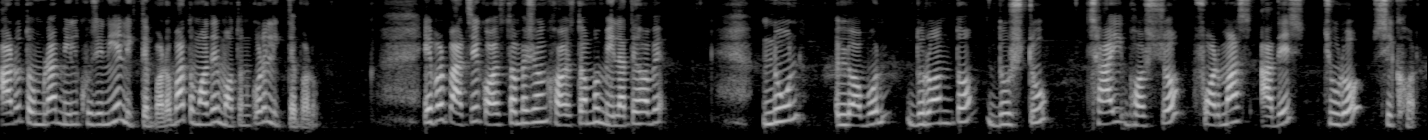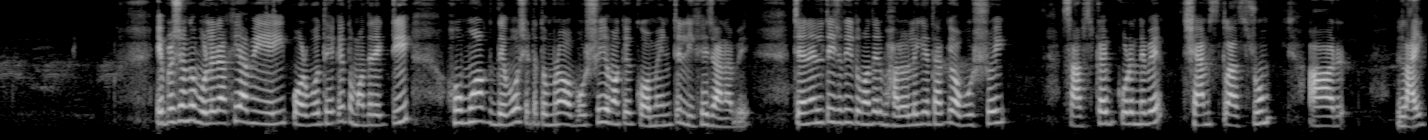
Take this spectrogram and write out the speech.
আরও তোমরা মিল খুঁজে নিয়ে লিখতে পারো বা তোমাদের মতন করে লিখতে পারো। এরপর পাঁচে কস্তম্ভের সঙ্গে ক্ষয়স্তম্ভ মেলাতে হবে। নুন, লবণ, দুরন্ত, দুষ্টু, ছাই, ভস্য, ফরমাস, আদেশ চূড়ো শিখর। এ প্রসঙ্গে বলে রাখি, আমি এই পর্ব থেকে তোমাদের একটি হোমওয়ার্ক দেবো, সেটা তোমরা অবশ্যই আমাকে কমেন্টে লিখে জানাবে। চ্যানেলটি যদি তোমাদের ভালো লেগে থাকে, অবশ্যই সাবস্ক্রাইব করে নেবে শ্যামস ক্লাসরুম আর লাইক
